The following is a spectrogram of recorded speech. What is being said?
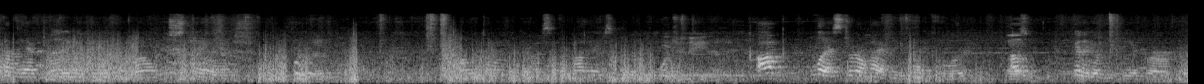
I have money in my own stash. Long time ago, I said I might have some money. What you need, Uh, Lester, I'll have him pay for it. I was gonna go get me a burger.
